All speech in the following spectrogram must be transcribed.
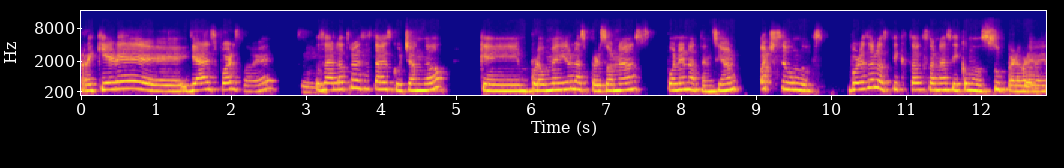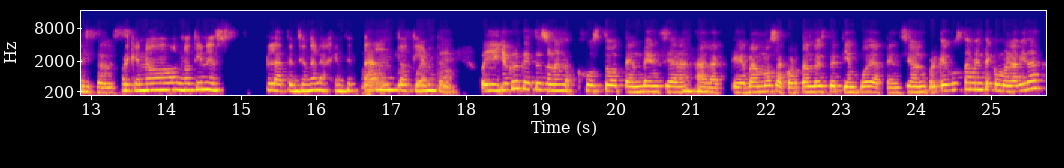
requiere ya esfuerzo, ¿eh? O sea, la otra vez estaba escuchando que en promedio las personas ponen atención 8 segundos. Por eso los TikToks son así como súper breves, porque no, no tienes la atención de la gente tanto tiempo. Oye, yo creo que esta es una justo tendencia a la que vamos acortando este tiempo de atención, porque justamente como la vida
